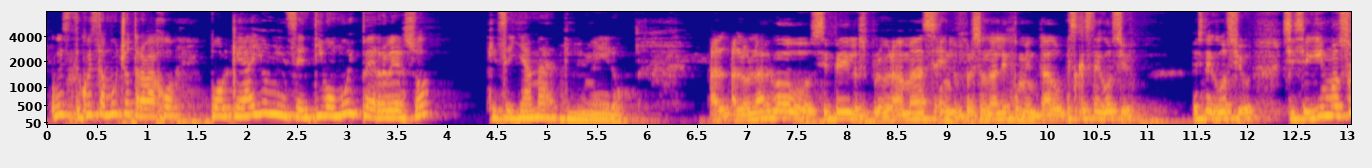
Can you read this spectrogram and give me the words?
Cuesta, cuesta mucho trabajo porque hay un incentivo muy perverso que se llama dinero. A, lo largo siempre de los programas, en lo personal he comentado, es que es negocio. Es negocio. Si seguimos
